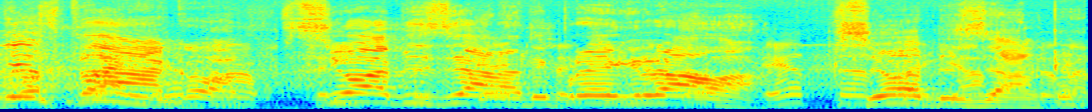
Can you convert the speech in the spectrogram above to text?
Вот так вот. Все, обезьяна, ты проиграла. Все, обезьянка.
